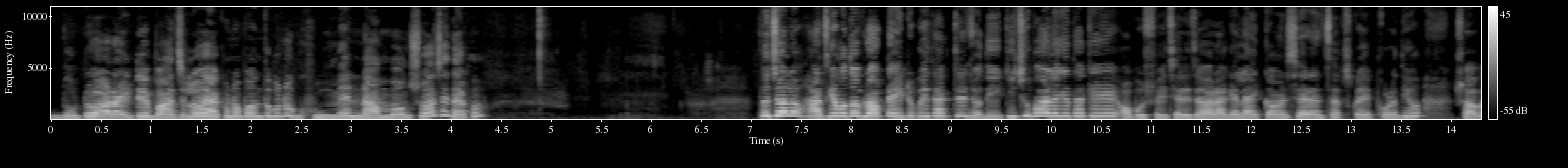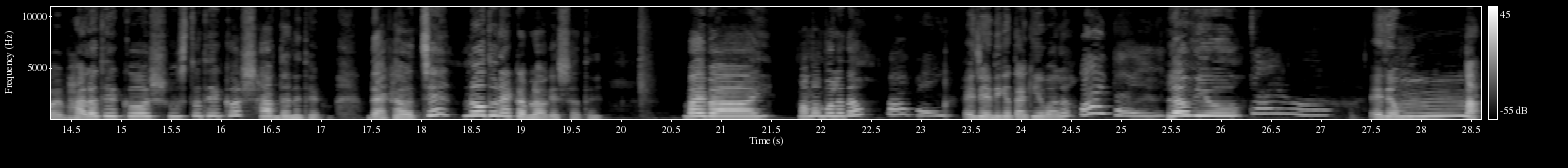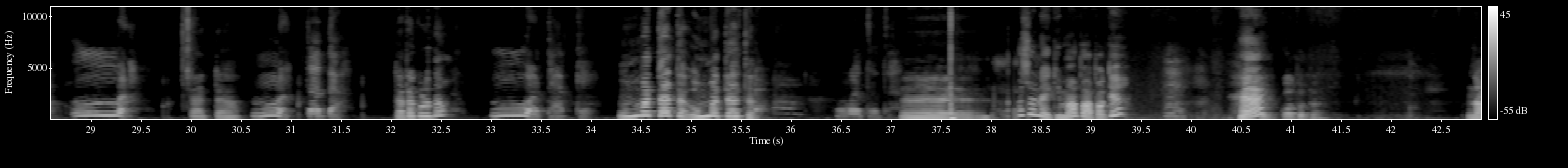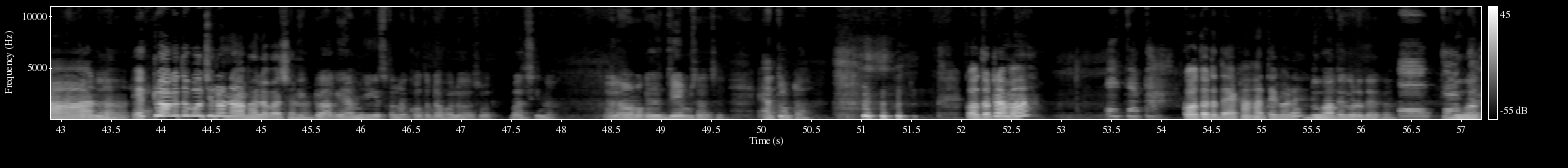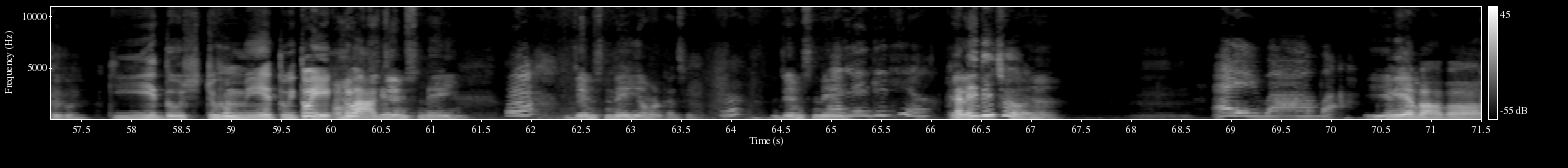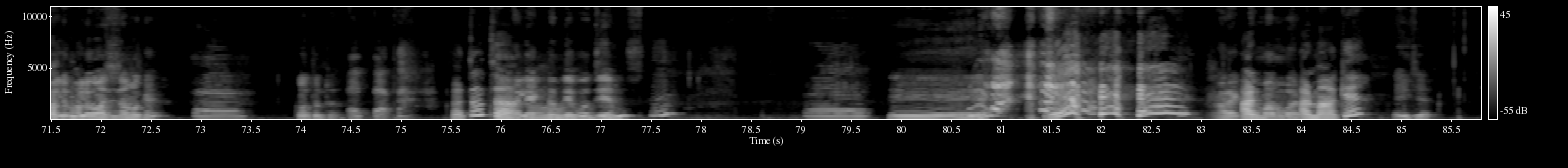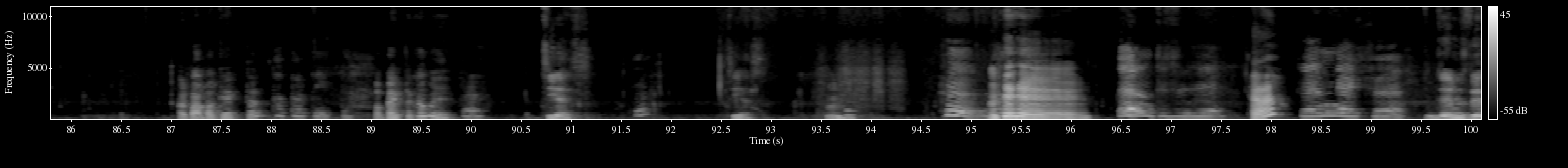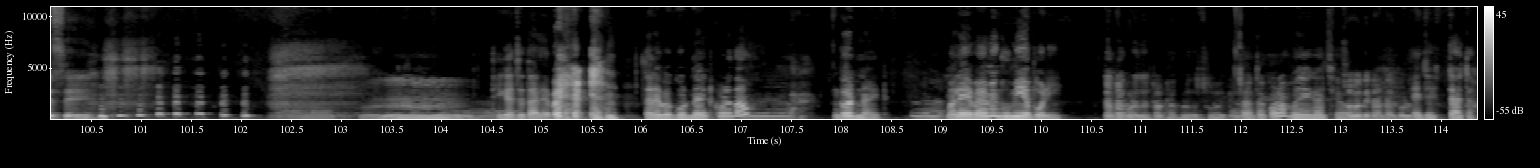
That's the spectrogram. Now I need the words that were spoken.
দুটো আড়াইটে বাজলো এখনও পর্যন্ত কোনো ঘুমের নাম বংশ আছে দেখো। তো চলো আজকের মতো ব্লগটা এইটুকুই থাকছে। যদি কিছু ভালো লেগে থাকে অবশ্যই ছেড়ে যাওয়ার আগে like comment share and subscribe করে দিও। সবাই ভালো থেকো সুস্থ থেকো সাবধানে থেকো। দেখা হচ্ছে নতুন একটা ব্লগের সাথে। বাই বাই মামা বলে দাও। এই যে এদিকে তাকিয়ে বলো। লাভ ইউ এই যে উম্মা। টাটা। টাটা। করে দাও। উম্মা টাটা উম্মা টাটা। হ্যাঁ। বুঝছ নাকি মা পাপাকে? হ্যাঁ। কতটা? না না। একটু আগে তো বলছিল না ভালোবাসে না। একটু আগে আমি জিজ্ঞেস করলাম কতটা ভালোবাসো? বাসি না। তাহলে আমার কাছে জেমস আছে। এতটা? কতটা মা? কতটা দেখা হাতে করে? দু হাতে করে দেখা। দু হাতে করে। কি দুষ্টু মেয়ে তুই তো একটু আগে জেমস নেই। জেমস নেই আমার কাছে। জেমস নেই। ফেলেই দিয়েছ? হ্যাঁ। এ বাবা। তাহলে ভালোবাসিস আমাকে? কতটা? কতটা তাহলে একটা দেবো জেমস? এ। আর একটা মাম্মার। আর মাকে? এই যে। আর পাপাকে একটা? পাপা একটা খাবে? চিয়াস। চিয়াস। হ্যাঁ জেমস দেশে ঠিক আছে তাহলে এবার তাহলে এবার গুড নাইট করে দাও। গুড নাইট বলে এবার আমি ঘুমিয়ে পড়ি। টাটা করে দাও টাটা করে দাও সবাইকে। টাটা করা হয়ে গেছে। সবাইকে টাটা করে এই যে টাটা।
